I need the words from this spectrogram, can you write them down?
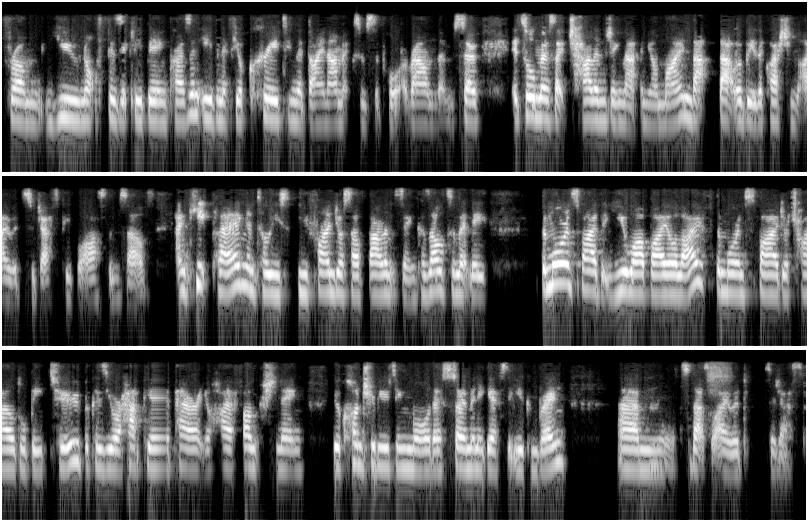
from you not physically being present, even if you're creating the dynamics of support around them. So it's almost like challenging that in your mind. That that would be the question that I would suggest people ask themselves and keep playing until you, you find yourself balancing. Because ultimately, the more inspired that you are by your life, the more inspired your child will be too, because you're a happier parent, you're higher functioning, you're contributing more. There's so many gifts that you can bring. Um, so that's what I would suggest.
